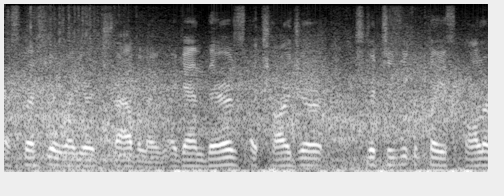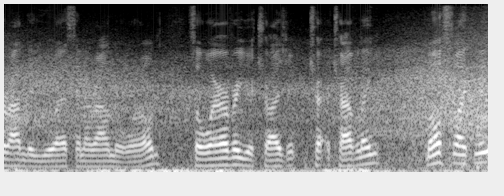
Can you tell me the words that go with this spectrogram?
especially when you're traveling. Again, there's a charger strategically placed all around the US and around the world. So wherever you're tra tra traveling, most likely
